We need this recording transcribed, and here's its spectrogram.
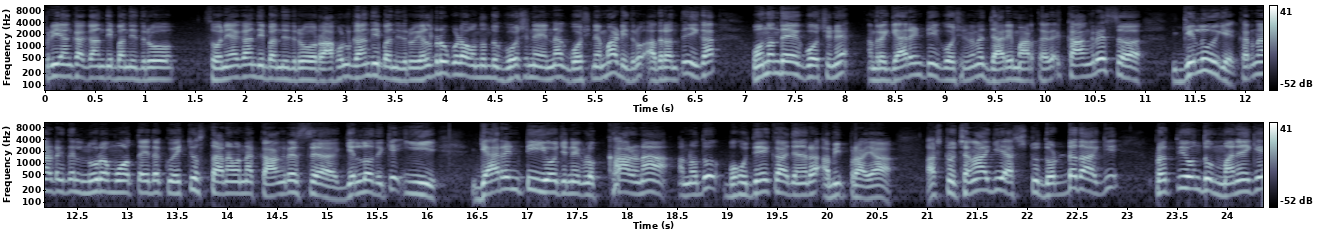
ಪ್ರಿಯಾಂಕಾ ಗಾಂಧಿ ಬಂದಿದ್ದರು ಸೋನಿಯಾ ಗಾಂಧಿ ಬಂದಿದ್ದರು ರಾಹುಲ್ ಗಾಂಧಿ ಬಂದಿದ್ದರು ಎಲ್ಲರೂ ಕೂಡ ಒಂದೊಂದು ಘೋಷಣೆಯನ್ನು ಘೋಷಣೆ ಮಾಡಿದರು. ಅದರಂತೆ ಈಗ ಒಂದೊಂದೇ ಘೋಷಣೆ, ಅಂದರೆ ಗ್ಯಾರಂಟಿ ಘೋಷಣೆಯನ್ನು ಜಾರಿ ಮಾಡ್ತಾ ಇದೆ. ಕಾಂಗ್ರೆಸ್ ಗೆಲುವಿಗೆ ಕರ್ನಾಟಕದಲ್ಲಿ ನೂರ ಮೂವತ್ತೈದಕ್ಕೂ ಹೆಚ್ಚು ಸ್ಥಾನವನ್ನು ಕಾಂಗ್ರೆಸ್ ಗೆಲ್ಲೋದಕ್ಕೆ ಈ ಗ್ಯಾರಂಟಿ ಯೋಜನೆಗಳು ಕಾರಣ ಅನ್ನೋದು ಬಹುತೇಕ ಜನರ ಅಭಿಪ್ರಾಯ. ಅಷ್ಟು ಚೆನ್ನಾಗಿ, ಅಷ್ಟು ದೊಡ್ಡದಾಗಿ ಪ್ರತಿಯೊಂದು ಮನೆಗೆ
